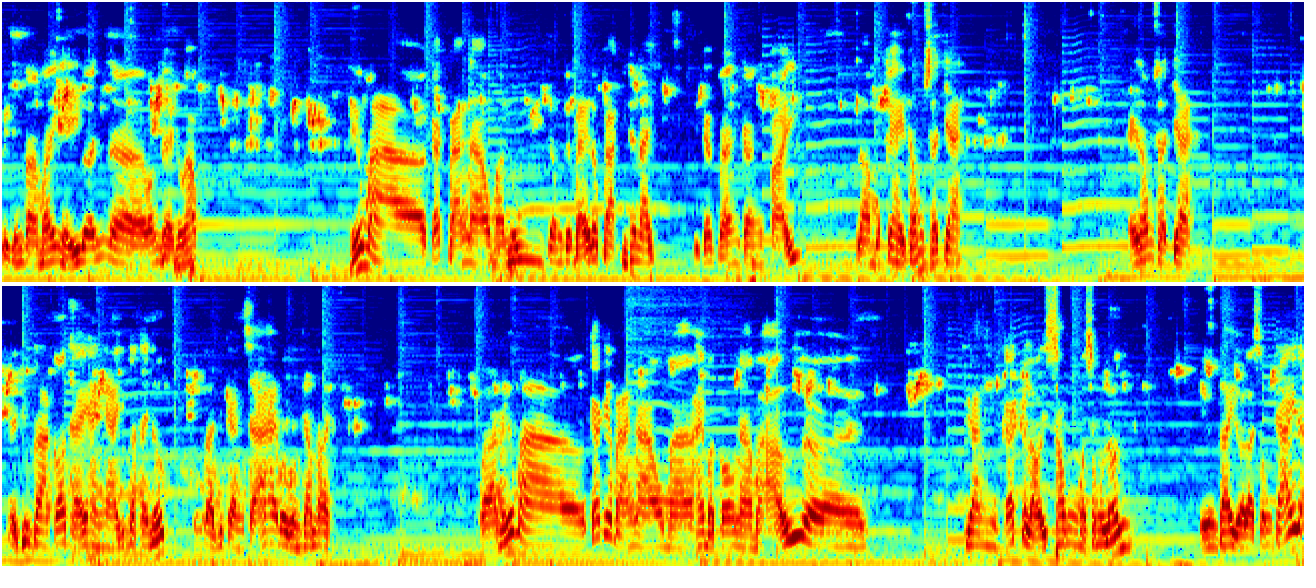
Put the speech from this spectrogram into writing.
thì chúng ta mới nghĩ đến uh, vấn đề nuôi ốc. Nếu mà các bạn nào mà nuôi trong cái bể lót bạc như thế này thì các bạn cần phải làm một cái hệ thống xả tràn hệ thống xả tràn để chúng ta có thể hàng ngày chúng ta thay nước chúng ta chỉ cần xả 20 phần trăm thôi. Và nếu mà các cái bạn nào mà hay bà con nào mà ở uh, gần các cái loại sông mà sông lớn thì người ta gọi là sông cái đó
